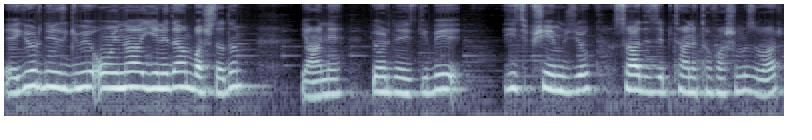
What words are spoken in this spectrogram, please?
Ee, gördüğünüz gibi oyuna yeniden başladım. Yani gördüğünüz gibi hiçbir şeyimiz yok. Sadece bir tane tofaşımız var.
